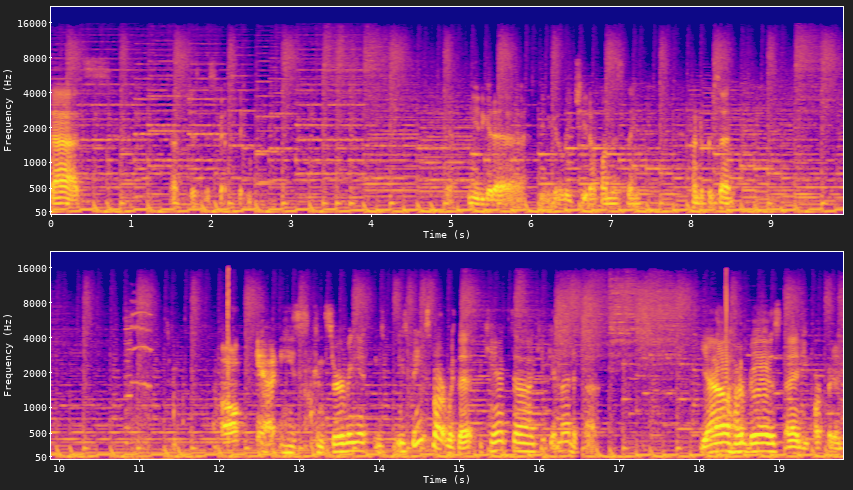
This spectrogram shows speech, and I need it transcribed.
That's that's just disgusting. Yeah, need to get a need to get a leech seed up on this thing. 100%. Oh yeah, he's conserving it. He's, he's being smart with it. I can't uh, can't get mad at that. Yeah, harvest, and he forfeited.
